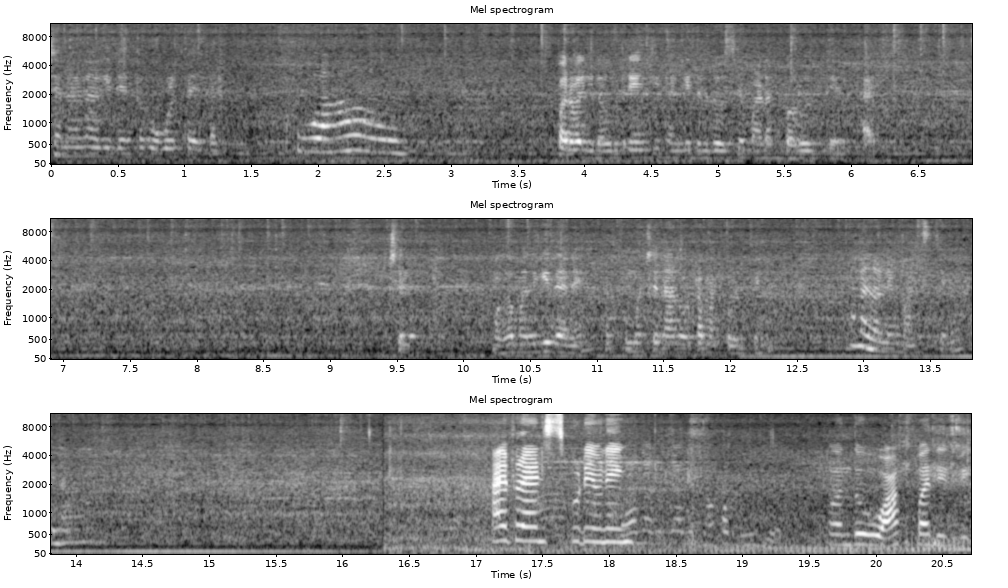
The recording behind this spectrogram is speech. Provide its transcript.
ಚೆನ್ನಾಗಾಗಿದೆ ಅಂತ ಹೊಗಳ್ತಾ ಇದ್ದಾರೆ. ವಾಹ್ ಪರವಾಗಿಲ್ಲ ಒಂದು ರೇಂಜಿಗೆ ಹಂಗಿದ್ರೆ ದೋಸೆ ಮಾಡೋಕ್ಕೆ ಬರುತ್ತೆ ಅಂತ. ಚಲೋ. ಮಗ ಮಲಗಿದ್ದಾನೆ ಅದಕ್ಕೆ ಮುಂಚೆ ನಾನು ಊಟ ಮಾಡ್ಕೊಳ್ತೀನಿ. ಆಮೇಲೆ ನಾನು ಮಾಡಿಸ್ತೀನಿ ಓಕೆನಾ ಹಾಯ್ ಫ್ರೆಂಡ್ಸ್ ಗುಡ್ ಈವ್ನಿಂಗ್ ಒಂದು ವಾಕ್ ಬಂದಿದ್ವಿ.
